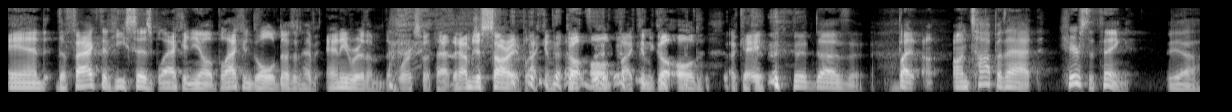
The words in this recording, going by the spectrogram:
And the fact that he says black and yellow, black and gold doesn't have any rhythm that works with that. I'm just sorry, black and gold, black and gold. Okay, it doesn't. But uh, on top of that, here's the thing. Yeah,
